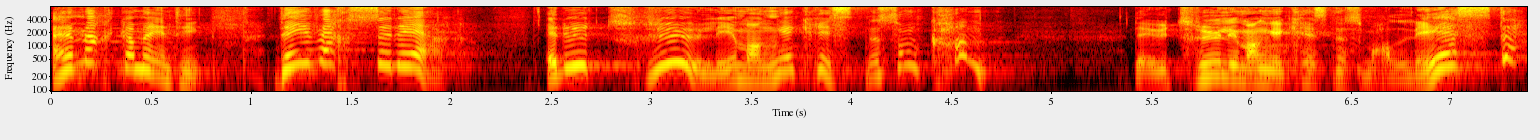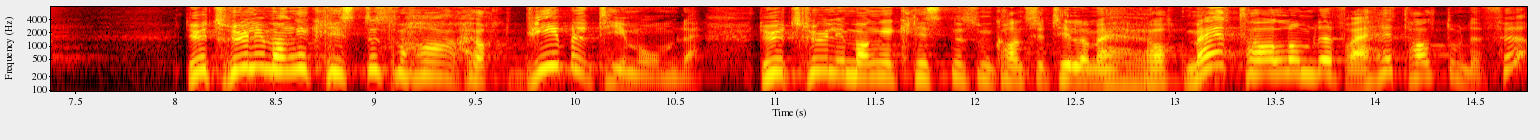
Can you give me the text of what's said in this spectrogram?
Jeg merka meg en ting. Det verset der er det utrolig mange kristne som kan. Det er utrolig mange kristne som har lest det. Det er utrolig mange kristne som har hørt bibeltimer om det. Det er utrolig mange kristne som kanskje til og med har hørt meg tale om det, for jeg har talt om det før.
